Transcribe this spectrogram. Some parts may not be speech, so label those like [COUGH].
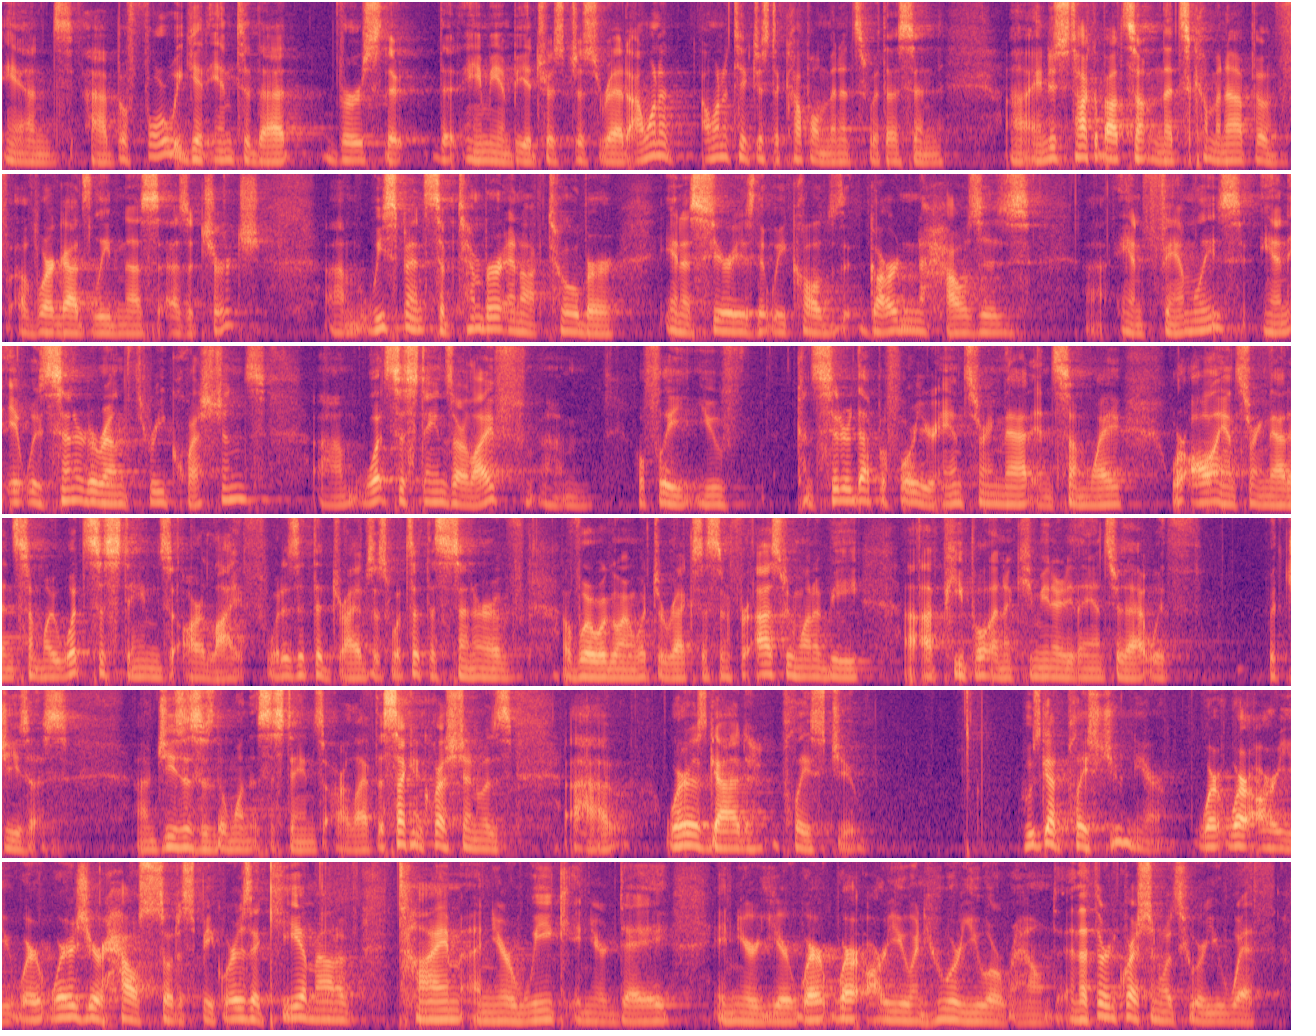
and uh, before we get into that verse that, that Amy and Beatrice just read, I want to I wanna take just a couple minutes with us and, uh, and just talk about something that's coming up of, of where God's leading us as a church. Um, we spent September and October in a series that we called Garden Houses uh, and families. And it was centered around three questions um, What sustains our life? Um, hopefully, you've considered that before. You're answering that in some way. We're all answering that in some way. What sustains our life? What is it that drives us? What's at the center of, of where we're going? What directs us? And for us, we want to be a, a people and a community that answer that with, with Jesus. Um, Jesus is the one that sustains our life. The second question was uh, Where has God placed you? Who's God placed you near? Where, where are you? Where, where's your house, so to speak? Where's a key amount of time in your week, in your day, in your year? Where, where are you and who are you around? And the third question was, who are you with?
